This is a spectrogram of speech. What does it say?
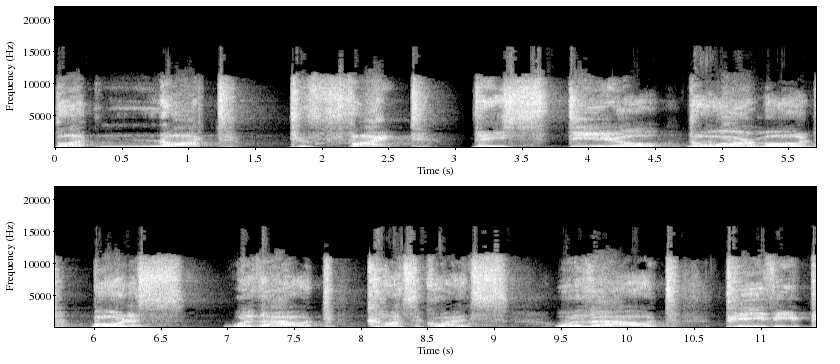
but not to fight. They steal the war mode bonus without consequence, without PvP.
